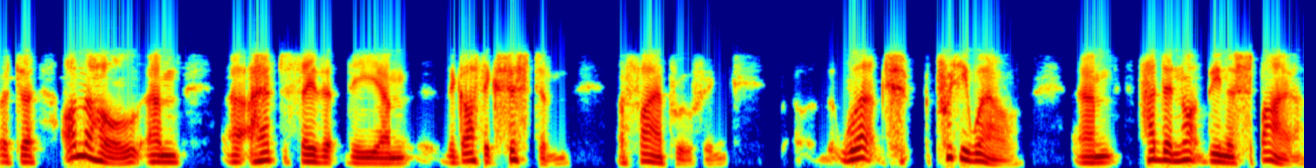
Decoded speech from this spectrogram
But uh, on the whole, um, uh, I have to say that the um, the Gothic system of fireproofing worked pretty well. Um, had there not been a spire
